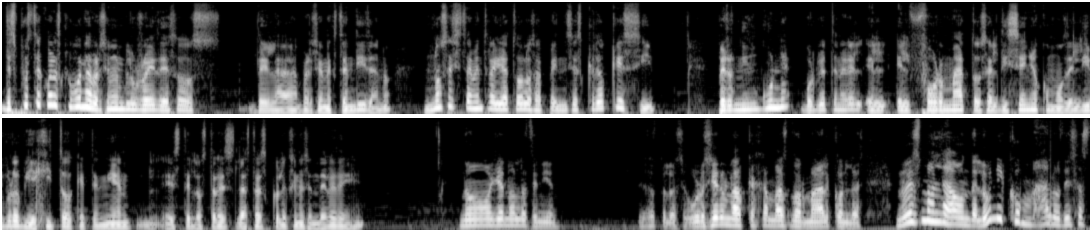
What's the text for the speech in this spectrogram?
Después te acuerdas que hubo una versión en Blu-ray de esos. de la versión extendida, ¿no? No sé si también traía todos los apéndices, creo que sí. Pero ninguna volvió a tener el, el- el formato, o sea, el diseño como del libro viejito que tenían este, los tres, las tres colecciones en DVD. ¿eh? No, ya no la tenían. Eso te lo aseguro. Si era una caja más normal con las. No es mala onda. Lo único malo de esas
